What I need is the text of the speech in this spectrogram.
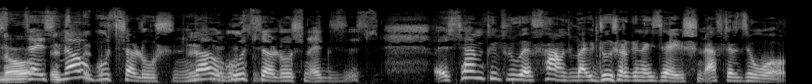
No, there is no it- good solution. No, no good good solution exists. Uh, some people were found by Jewish organization after the war,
